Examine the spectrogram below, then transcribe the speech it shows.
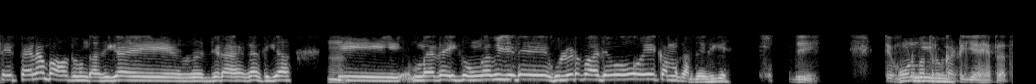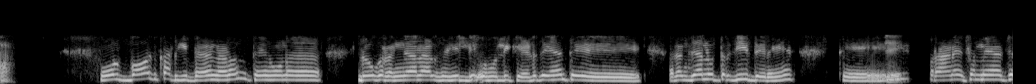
ਤੇ ਪਹਿਲਾਂ ਬਹੁਤ ਹੁੰਦਾ ਸੀਗਾ ਇਹ ਜਿਹੜਾ ਹੈਗਾ ਸੀਗਾ ਕਿ ਮੈਂ ਤਾਂ ਇਹ ਕਹੂੰਗਾ ਵੀ ਜਿਹੜੇ ਹੁੱਲੜਬਾਜ਼ ਉਹ ਇਹ ਕੰਮ ਕਰਦੇ ਸੀਗੇ। ਜੀ। ਤੇ ਹੁਣ। ਮਤਲਬ ਘਟੀ ਹੈ ਇਹ ਪ੍ਰਥਾ? ਹੁਣ ਬਹੁਤ ਘਟ ਗਈ ਪਹਿਲਾਂ ਨਾਲੋਂ ਤੇ ਹੁਣ ਲੋਕ ਰੰਗਾਂ ਨਾਲ ਹੋਲੀ ਹੋਲੀ ਖੇਡਦੇ ਆ ਤੇ ਰੰਗਾਂ ਨੂੰ ਤਰਜੀਹ ਦੇ ਰਹੇ ਆ। ਤੇ ਪੁਰਾਣੇ ਸਮਿਆਂ 'ਚ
